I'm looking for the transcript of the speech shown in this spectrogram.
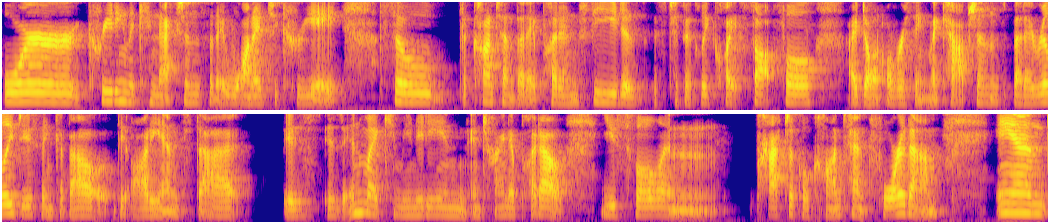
or creating the connections that I wanted to create. So the content that I put in feed is, is typically quite thoughtful. I don't overthink my captions, but I really do think about the audience that is is in my community and, and trying to put out useful and practical content for them. And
